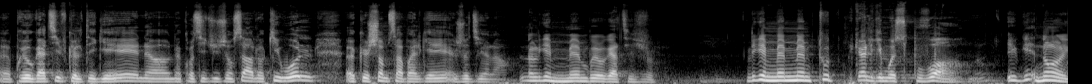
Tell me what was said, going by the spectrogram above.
euh, prérogative que le gagné dans la Constitution ça alors qui rôle euh, que Chambre ça va je dis là. Non, il y a même prérogative. Il y a même même tout. Quand il y a moins de pouvoir. Non, non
